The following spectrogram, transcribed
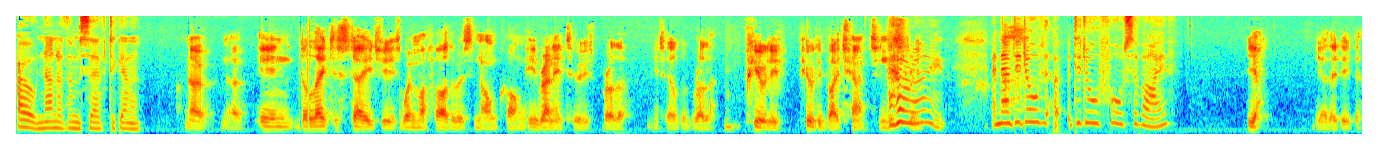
Oh, none of them served together? No, no. In the later stages, when my father was in Hong Kong, he ran into his brother, his elder brother, purely purely by chance in the street. Right. And now, did all did all four survive? Yeah, yeah, they did.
